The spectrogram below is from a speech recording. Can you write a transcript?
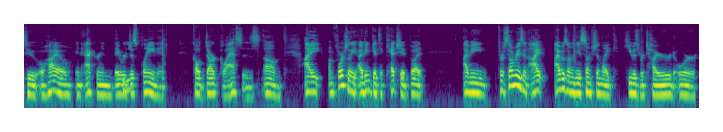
to Ohio in Akron, they were mm-hmm. just playing it called Dark Glasses. Um, I unfortunately I didn't get to catch it, but I mean, for some reason, I I was under the assumption like he was retired or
